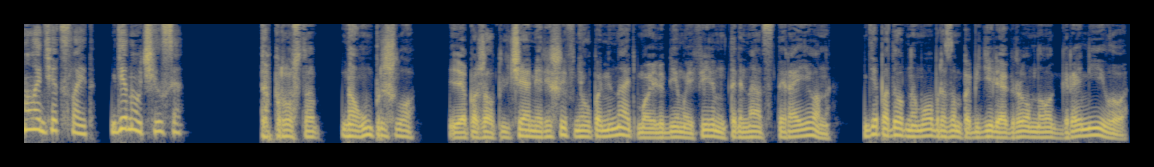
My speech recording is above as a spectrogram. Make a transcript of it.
«Молодец, Слайд. Где научился?» «Да просто на ум пришло». Я пожал плечами, решив не упоминать мой любимый фильм «Тринадцатый район», где подобным образом победили огромного громилу,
